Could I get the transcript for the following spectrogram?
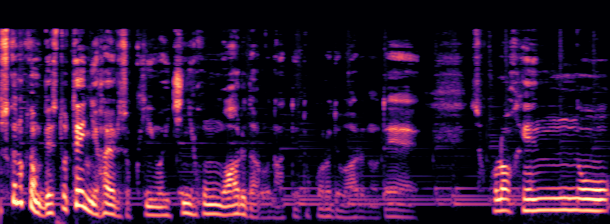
少なくともベスト10に入る作品は1、2本はあるだろうなっていうところではあるので、そこら辺の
